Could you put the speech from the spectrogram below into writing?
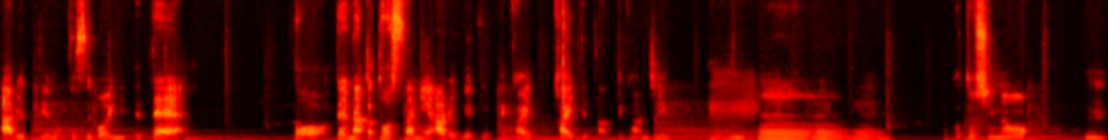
あるっていうのとすごい似ててそうでなんかとっさにあるべくって書い書いてたって感じ、うんうんうん、今年の、うん、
